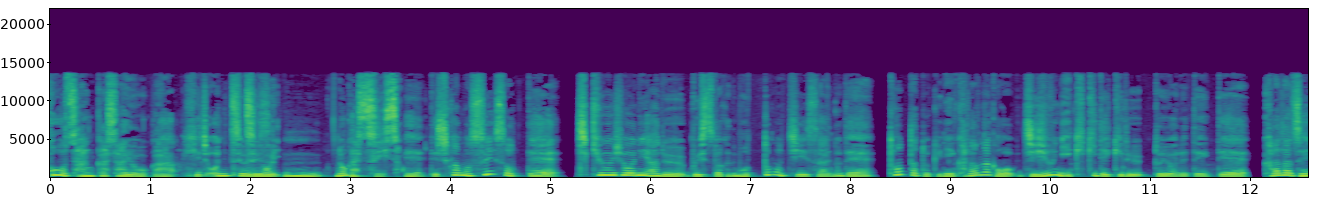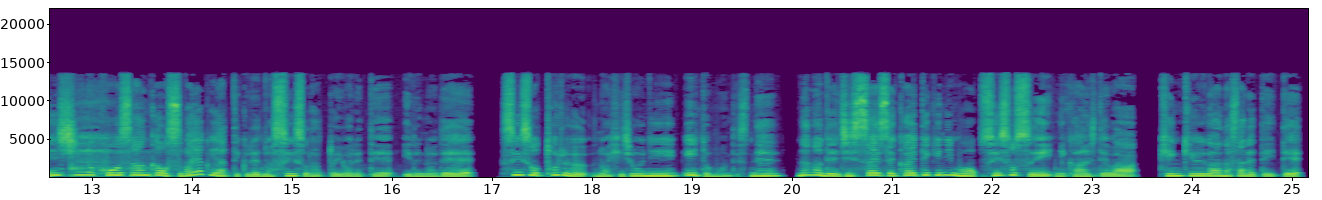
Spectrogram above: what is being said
抗酸化作用がが非常に強い。強いうん。のが水素。ええで、しかも水素って地球上にある物質の中で最も小さいので、取った時に体の中を自由に行き来できると言われていて、体全身の抗酸化を素早くやってくれるのは水素だと言われているので、水素を取るのは非常にいいと思うんですね。なので実際世界的にも水素水に関しては研究がなされていて、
